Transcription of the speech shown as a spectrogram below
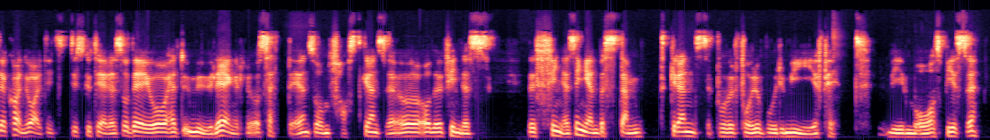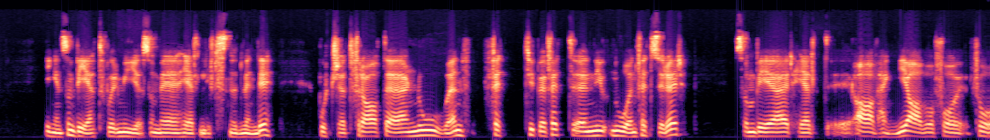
det, kan jo alltid diskuteres, og det er jo helt umulig egentlig å sette en sånn fast grense. og, og det, finnes, det, finnes, ingen bestemt grense for, for, hvor mye fett vi må spise. Ingen som vet hvor mye som er helt livsnødvendig, bortsett fra at det er noen fett, type fett, eh, noen fettsyrer som vi er helt eh, avhengig av å få, få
